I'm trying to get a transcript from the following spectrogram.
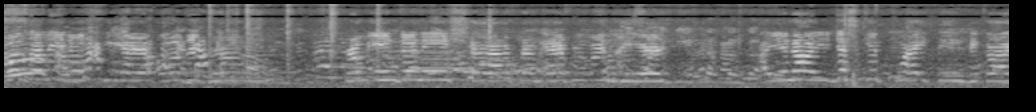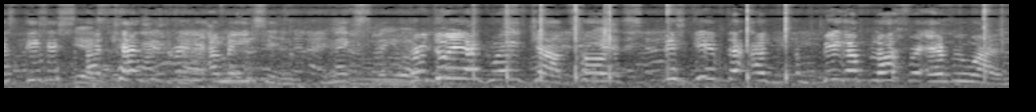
all the leaders here, all the groups, from Indonesia, from everyone here. Uh, you know, you just keep fighting because this is yes. Uh, a chance is really amazing. Next We're doing a great job. So yes. please give the, a, a, big applause for everyone.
